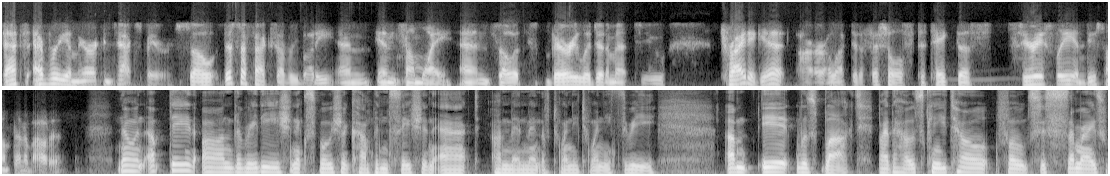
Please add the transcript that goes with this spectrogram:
That's every American taxpayer. So this affects everybody in in some way, and so it's very legitimate to try to get our elected officials to take this seriously and do something about it. Now, an update on the Radiation Exposure Compensation Act Amendment of 2023. Um, it was blocked by the House. Can you tell folks, just summarize,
